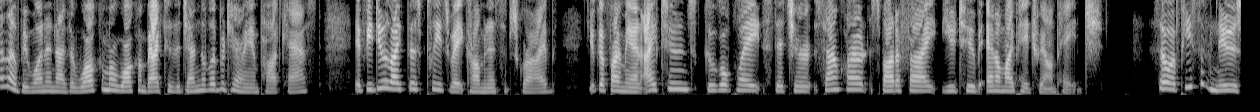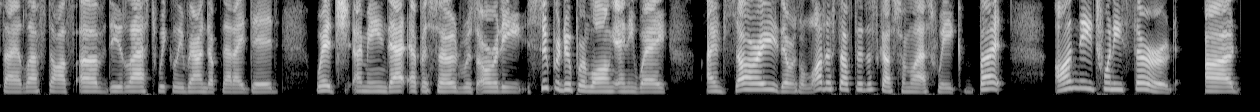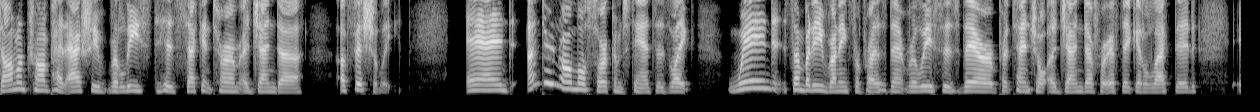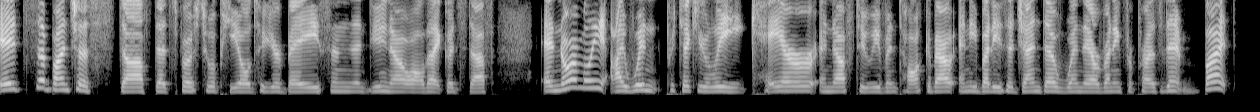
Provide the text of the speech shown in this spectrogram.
Hello, everyone, and either welcome or welcome back to the Gender Libertarian Podcast. If you do like this, please rate, comment, and subscribe. You can find me on iTunes, Google Play, Stitcher, SoundCloud, Spotify, YouTube, and on my Patreon page. So, a piece of news that I left off of the last weekly roundup that I did, which, I mean, that episode was already super duper long anyway. I'm sorry, there was a lot of stuff to discuss from last week, but on the 23rd, uh, Donald Trump had actually released his second term agenda officially. And under normal circumstances, like when somebody running for president releases their potential agenda for if they get elected, it's a bunch of stuff that's supposed to appeal to your base and, you know, all that good stuff. And normally I wouldn't particularly care enough to even talk about anybody's agenda when they're running for president, but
